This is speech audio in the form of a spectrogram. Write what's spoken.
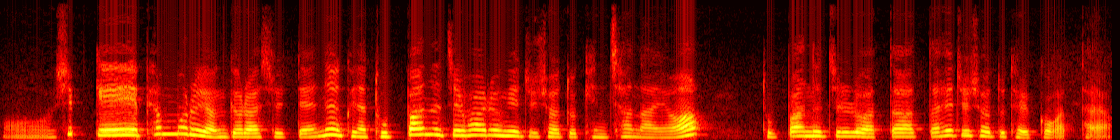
어, 쉽게 편물을 연결하실 때는 그냥 돗바느질 활용해 주셔도 괜찮아요. 돗바느질로 왔다 갔다 해주셔도 될 것 같아요.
